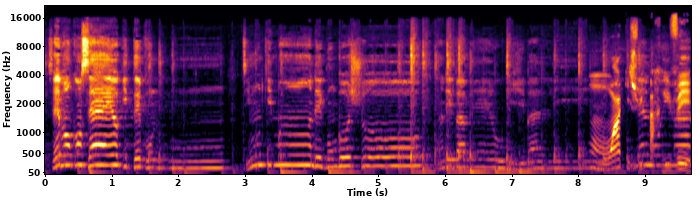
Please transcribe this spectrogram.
se bon konsey yo ki te pou nou. Ti moun ki mande gombo chou, mande pa men. Moi qui suis arrivé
